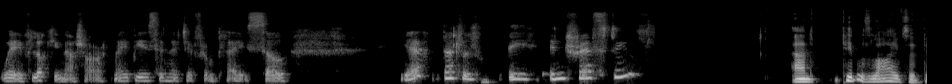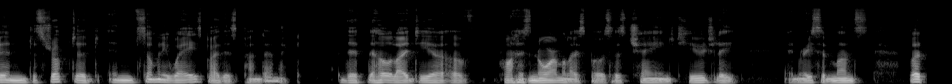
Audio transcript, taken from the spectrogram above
way of looking at art maybe is in a different place. So, yeah, that'll be interesting. And people's lives have been disrupted in so many ways by this pandemic. The, the whole idea of what is normal, I suppose, has changed hugely in recent months. But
